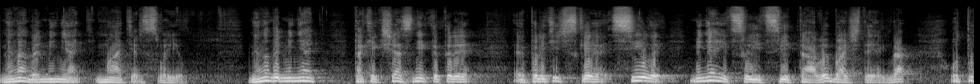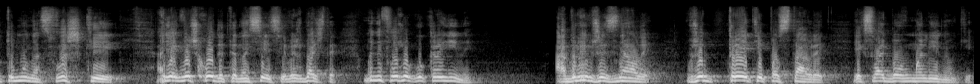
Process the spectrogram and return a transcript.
Не треба міняти матір свою. Не треба міняти, так як зараз некоторі е, політичні сили міняють свої цвіта. Ви бачите, як, да? От тому у нас флажки. А як ви ж ходите на сесії, ви ж бачите, в мене флажок України. А другі вже зняли Вже третій поставлять, як свадьба в Маліновці.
